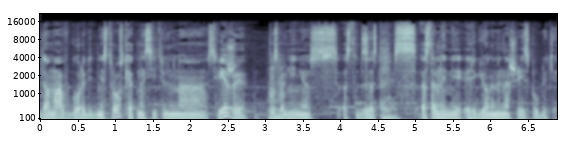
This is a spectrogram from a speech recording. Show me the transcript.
дома в городе Днестровске относительно свежие по угу. сравнению с, с, с остальными регионами нашей республики.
